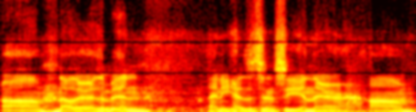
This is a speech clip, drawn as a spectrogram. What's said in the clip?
Um, no, there hasn't been any hesitancy in there. Um,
